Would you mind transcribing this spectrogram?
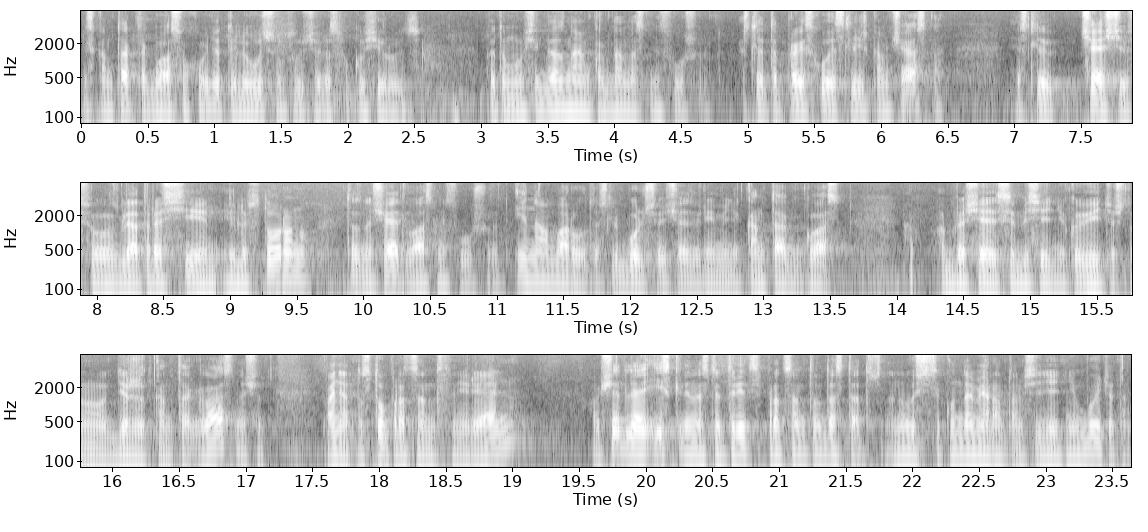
из контакта глаз уходит или в лучшем случае расфокусируется. Поэтому мы всегда знаем, когда нас не слушают. Если это происходит слишком часто, если чаще всего взгляд рассеян или в сторону, это означает, вас не слушают. И наоборот, если большую часть времени контакт глаз, обращаясь к собеседнику, видите, что он держит контакт глаз, значит, понятно, 100% нереально. Вообще для искренности 30% достаточно. Но вы с секундомером там сидеть не будете, там,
